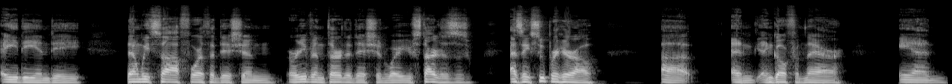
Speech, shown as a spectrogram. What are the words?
AD&D. Then we saw 4th edition or even 3rd edition where you start as as a superhero uh and and go from there. And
